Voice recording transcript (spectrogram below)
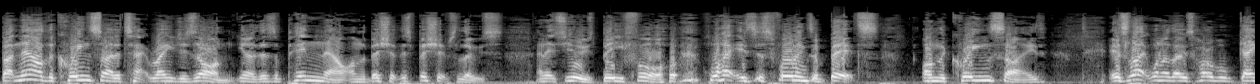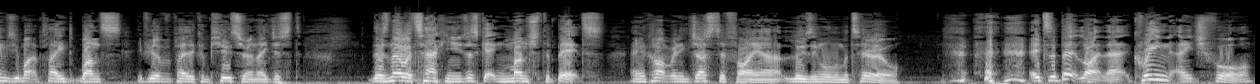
But now the queenside attack rages on. You know, there's a pin now on the bishop. This bishop's loose, and it's used b4. White is just falling to bits on the queen side. It's like one of those horrible games you might have played once if you ever played a computer, and they just there's no attack, and you're just getting munched to bits, and you can't really justify uh, losing all the material. it's a bit like that. Queen h4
